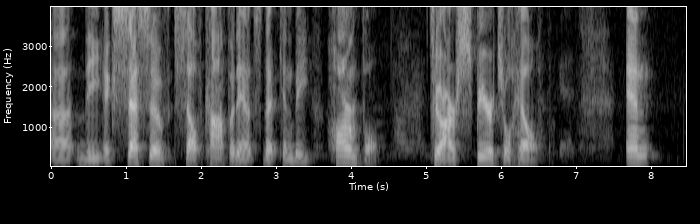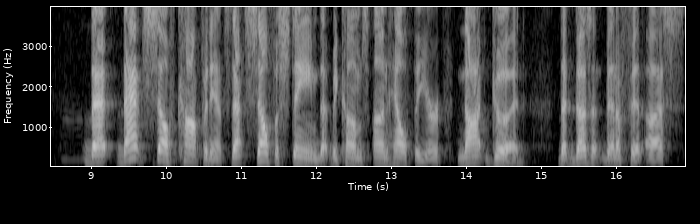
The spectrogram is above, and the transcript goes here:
uh, the excessive self confidence that can be harmful to our spiritual health. And that, that self confidence, that self esteem that becomes unhealthy or not good, that doesn't benefit us,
